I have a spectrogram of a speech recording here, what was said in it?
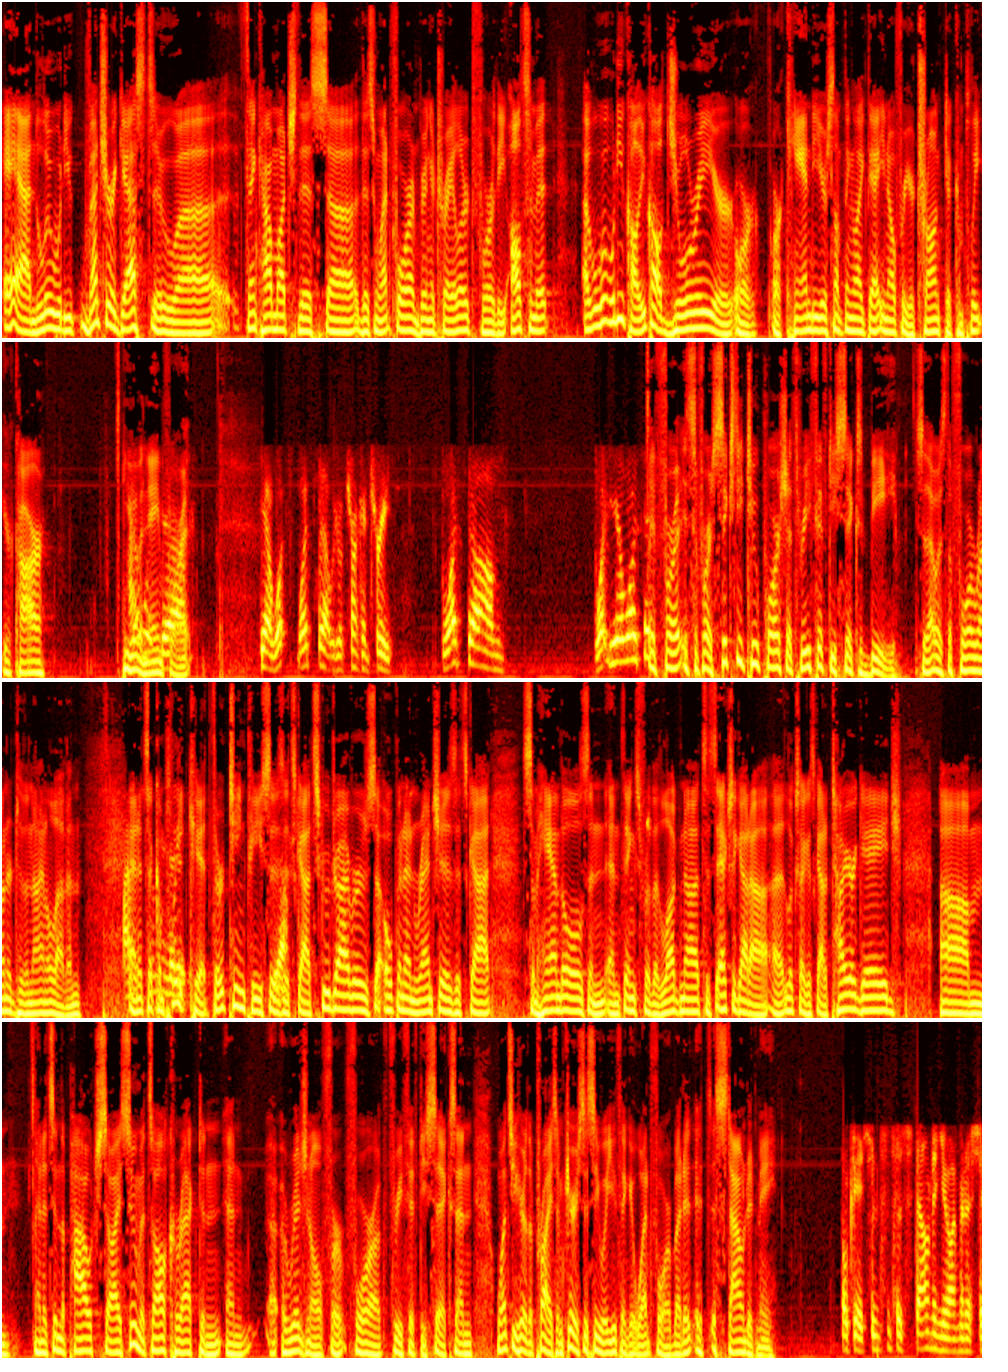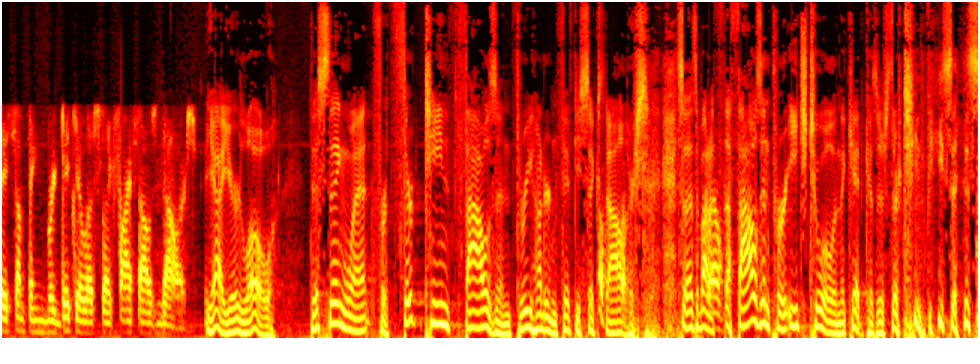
And Lou, would you venture a guess to uh, think how much this uh, this went for and bring a trailer for the ultimate uh, what, what, do you call it? You call it jewelry or, or or candy or something like that? You know, for your trunk to complete your car. You have a name uh, for it. Yeah. What what uh, your trunk and treat? What um what year was it? For it's for a '62 Porsche 356B. So that was the forerunner to the 911. I'm and it's a complete kit, 13 pieces. Yeah. It's got screwdrivers, open end wrenches. It's got some handles and, and things for the lug nuts. It's actually got a, it looks like it's got a tire gauge. Um, and it's in the pouch, so I assume it's all correct and, and uh, original for for a 356. And once you hear the price, I'm curious to see what you think it went for. But it, it astounded me. Okay, since it's astounding you, I'm going to say something ridiculous like five thousand dollars. Yeah, you're low. This thing went for thirteen thousand three hundred and fifty-six dollars. so that's about a, a thousand per each tool in the kit because there's thirteen pieces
